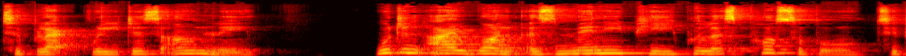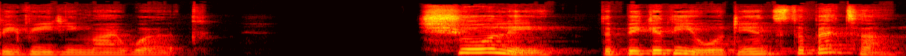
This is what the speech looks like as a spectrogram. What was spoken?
to black readers only? Wouldn't I want as many people as possible to be reading my work? Surely, the bigger the audience, the better.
